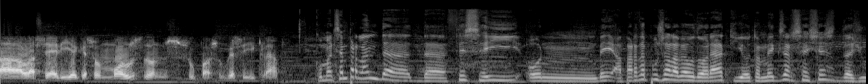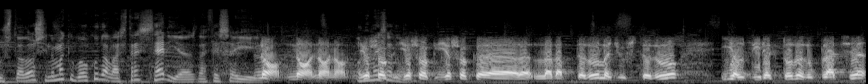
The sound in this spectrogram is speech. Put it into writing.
a la sèrie, que són molts, doncs suposo que sí, clar. Comencem parlant de, de CSI, on, bé, a part de posar la veu d'Horatio, també exerceixes d'ajustador, si no m'equivoco, de les tres sèries de CSI. No, no, no, no. O Jo soc, de jo soc, jo soc uh, l'adaptador, l'ajustador i el director de doblatge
